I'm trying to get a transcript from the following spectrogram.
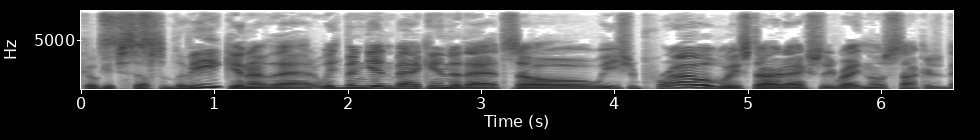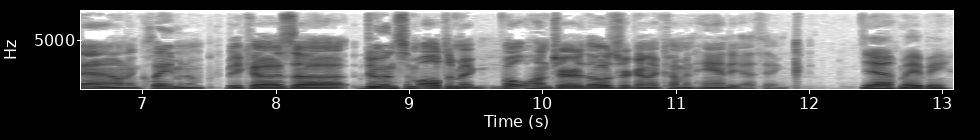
Go get yourself some loot. Speaking of that, we've been getting back into that, so we should probably start actually writing those suckers down and claiming them because uh, doing some Ultimate Vault Hunter, those are going to come in handy, I think. Yeah, maybe.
